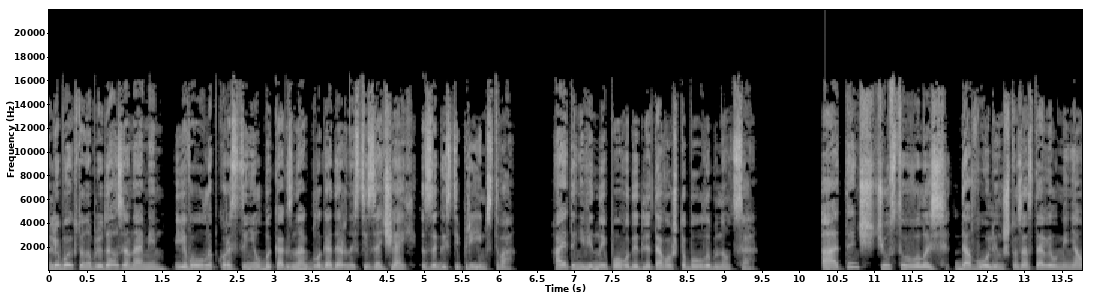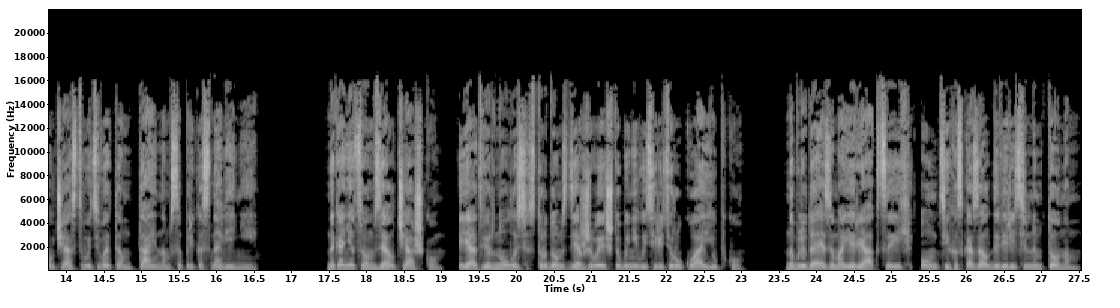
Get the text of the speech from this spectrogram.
Любой, кто наблюдал за нами, его улыбку расценил бы как знак благодарности за чай, за гостеприимство. А это невинные поводы для того, чтобы улыбнуться. А Тенч чувствовалось доволен, что заставил меня участвовать в этом тайном соприкосновении. Наконец он взял чашку. Я отвернулась, с трудом сдерживаясь, чтобы не вытереть руку о юбку. Наблюдая за моей реакцией, он тихо сказал доверительным тоном.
